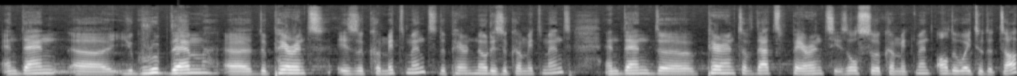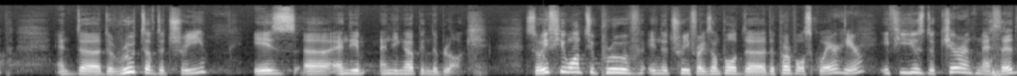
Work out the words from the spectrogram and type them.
and then uh, you group them. Uh, the parent is a commitment, the parent node is a commitment, and then the parent of that parent is also a commitment all the way to the top, and the, the root of the tree is uh, ending, ending up in the block. So if you want to prove in the tree, for example, the, the purple square here, if you use the current method,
